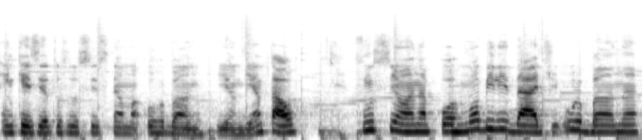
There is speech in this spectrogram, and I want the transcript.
Em quesitos do sistema urbano e ambiental, funciona por mobilidade urbana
